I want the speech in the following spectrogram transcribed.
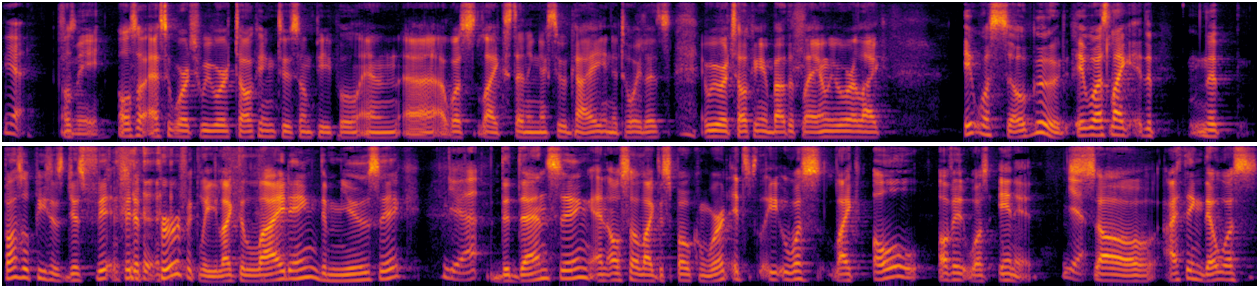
yeah. for Also- me. Also, afterwards, we were talking to some people, and uh, I was like standing next to a guy in the toilets, and we were talking about the play, and we were like, "It was so good. It was like the the puzzle pieces just fit fitted perfectly, like the lighting, the music, Yeah. the dancing, and also like the spoken word. It's it was like all of it was in it. Yeah. So I think that was.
